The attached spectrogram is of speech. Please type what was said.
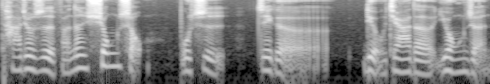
他就是反正凶手不是这个柳家的佣人，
